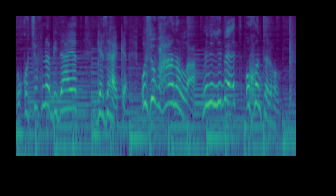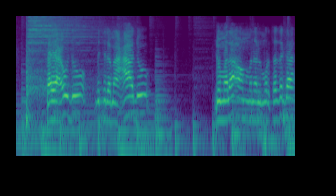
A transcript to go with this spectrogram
وقد شفنا بداية جزاك. وسبحان الله من اللي بعت وخنت لهم. سيعودوا مثل ما عادوا زملائهم من المرتزقة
